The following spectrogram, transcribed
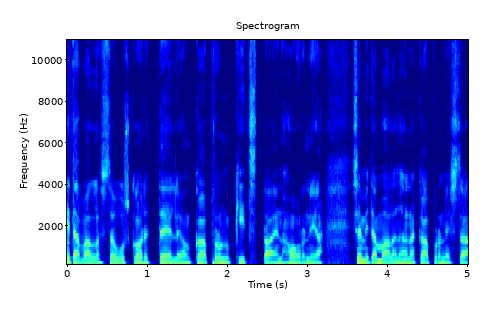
Itävallassa uusi kohde teille on Kaprun Kitzsteinhorn ja se mitä mä olen aina Kaprunissa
